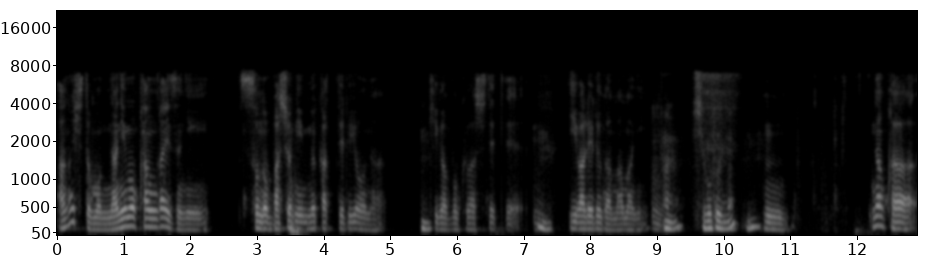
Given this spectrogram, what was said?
あの人も何も考えずに、その場所に向かってるような気が僕はしてて、うん言われるがままに。うんはい、仕事でね。うんうん。なんか、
